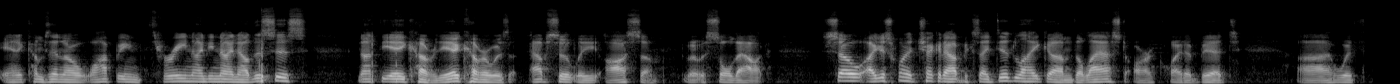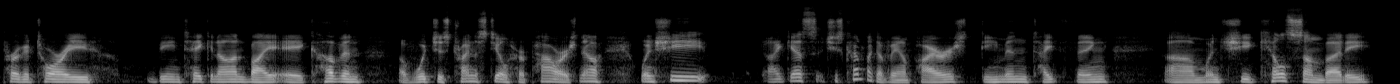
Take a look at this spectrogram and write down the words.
and it comes in a whopping $3.99. Now, this is not the A cover. The A cover was absolutely awesome, but it was sold out. So I just want to check it out because I did like um, the last arc quite a bit, uh, with Purgatori being taken on by a coven of witches trying to steal her powers. Now, when she, I guess she's kind of like a vampirish demon type thing. Um, when she kills somebody,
